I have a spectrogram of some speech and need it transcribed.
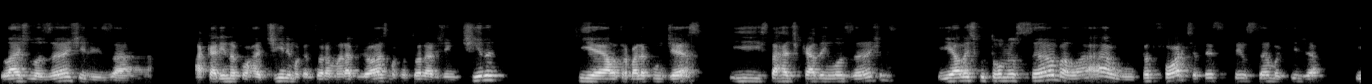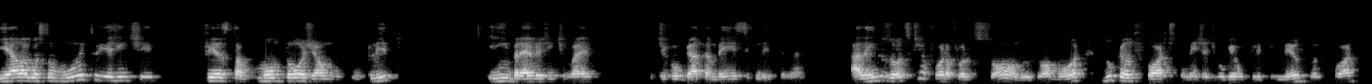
lá de Los Angeles, a a Karina Corradini, uma cantora maravilhosa, uma cantora argentina, que ela trabalha com jazz e está radicada em Los Angeles. E ela escutou meu samba lá, o canto forte, até tem o samba aqui já. E ela gostou muito e a gente fez, tá, montou já um, um clipe. E em breve a gente vai divulgar também esse clipe, né? Além dos outros que já foram, a Flor do Som, Luz do Amor, do Canto Forte também, já divulguei um clipe meu do Canto Forte.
